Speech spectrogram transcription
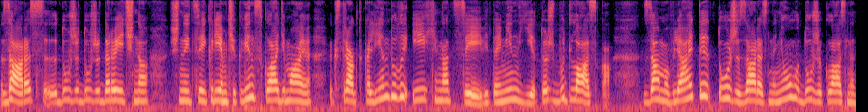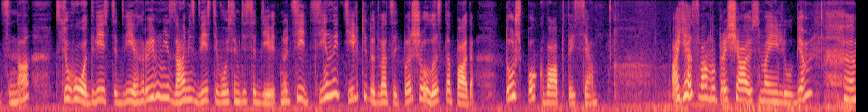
Зараз е, дуже-дуже доречно цей кремчик. Він в складі має екстракт календули і ехінацей, вітамін Е. Тож, будь ласка, замовляйте. Теж зараз на нього дуже класна ціна. Всього 202 гривні замість 289. Ну ці ціни тільки до 21 листопада. Тож покваптеся. А я з вами прощаюсь, мої любі. Е,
